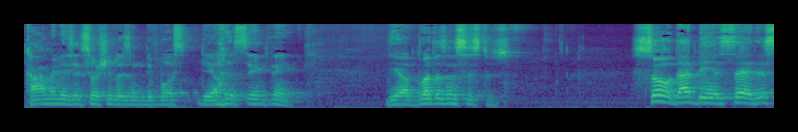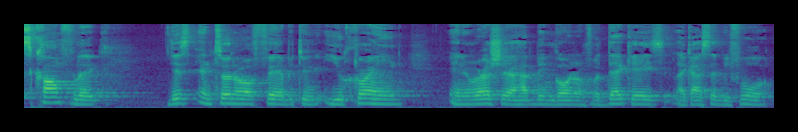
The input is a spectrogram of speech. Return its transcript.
Communism and socialism. They both. They are the same thing. They are brothers and sisters. So that being said, this conflict, this internal affair between Ukraine and Russia have been going on for decades. Like I said before,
